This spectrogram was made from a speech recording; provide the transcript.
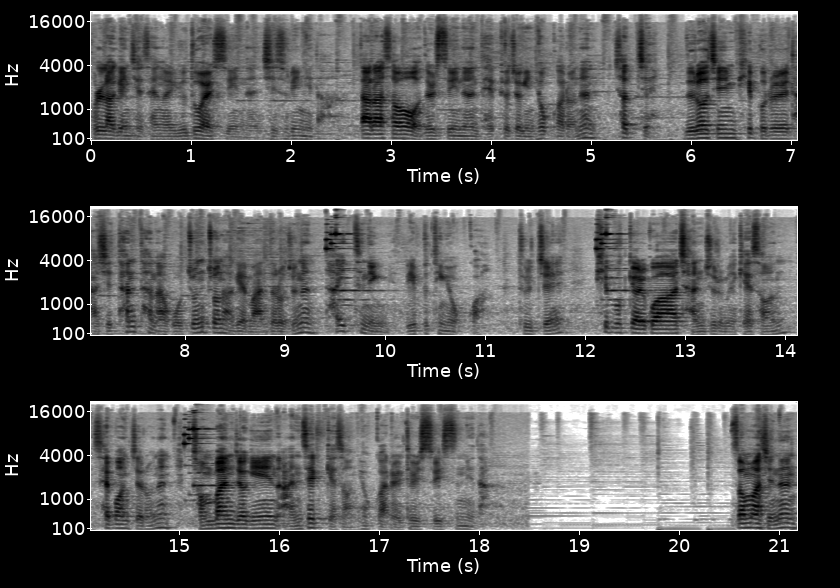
콜라겐 재생을 유도할 수 있는 시술입니다. 따라서 얻을 수 있는 대표적인 효과로는 첫째, 늘어진 피부를 다시 탄탄하고 쫀쫀하게 만들어주는 타이트닝 및 리프팅 효과. 둘째, 피부결과 잔주름의 개선. 세 번째로는 전반적인 안색 개선 효과를 들 수 있습니다. 써마지는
